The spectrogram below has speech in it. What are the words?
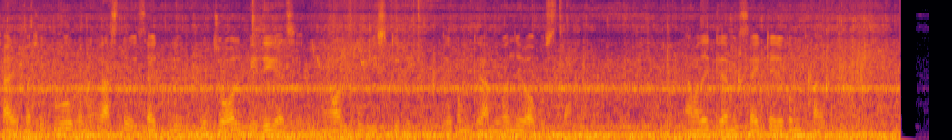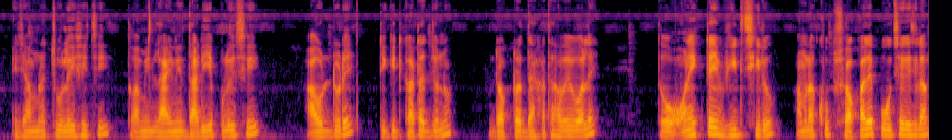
চারিপাশে পুরো মানে রাস্তার ওই সাইডগুলো পুরো জল বেঁধে গেছে মানে অল্প বৃষ্টিতে, এরকম গ্রামগঞ্জের অবস্থা। আমাদের গ্রামের সাইডটা এরকমই হয়। এই যে আমরা চলে এসেছি, তো আমি লাইনে দাঁড়িয়ে পড়েছি আউটডোরে টিকিট কাটার জন্য ডক্টর দেখাতে হবে বলে। তো অনেকটাই ভিড় ছিল, আমরা খুব সকালে পৌঁছে গেছিলাম,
